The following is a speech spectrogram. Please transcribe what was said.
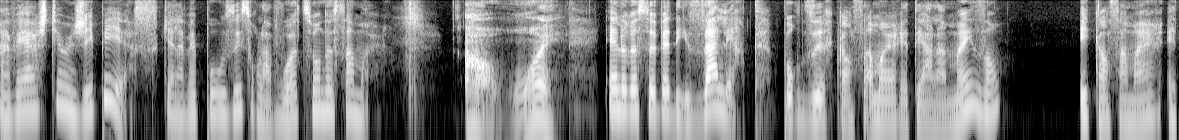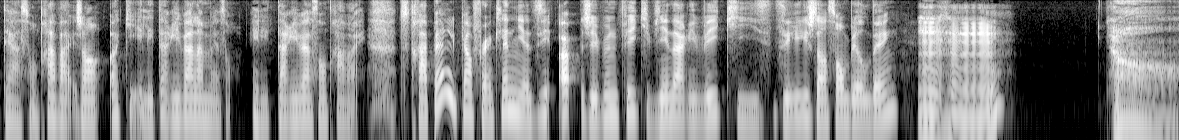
avait acheté un GPS qu'elle avait posé sur la voiture de sa mère. Ah ouais? Elle recevait des alertes pour dire quand sa mère était à la maison et quand sa mère était à son travail. Genre, OK, elle est arrivée à la maison, elle est arrivée à son travail. Tu te rappelles quand Franklin il a dit Ah, j'ai vu une fille qui vient d'arriver qui se dirige dans son building Mhm. Oh.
